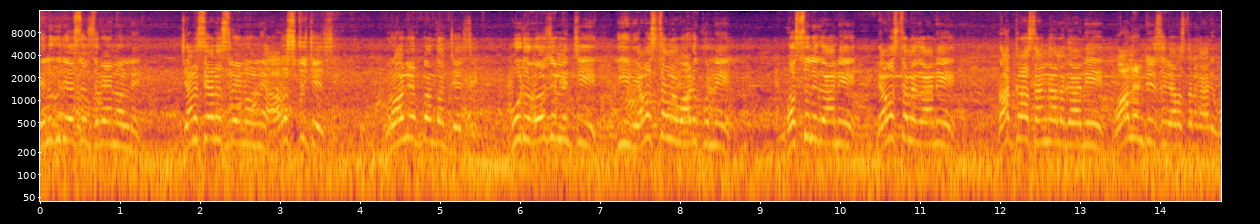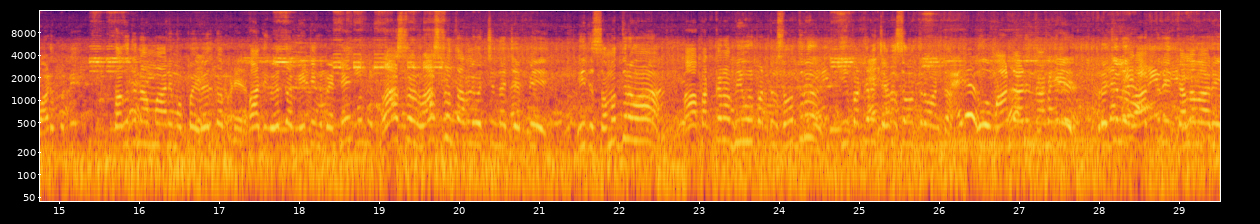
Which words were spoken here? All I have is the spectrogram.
తెలుగుదేశం శ్రేణుల్ని జనసేన శ్రేణుల్ని అరెస్టు చేసి గృహ నిర్బంధం చేసి మూడు రోజుల నుంచి ఈ వ్యవస్థలను వాడుకుని బస్సులు కానీ వ్యవస్థలు కానీ డాక్రా సంఘాలు కానీ వాలంటీర్స్ వ్యవస్థను కానీ వాడుకుని తగుదనమ్మా అని ముప్పై వేలతో పాతిక వేలతో మీటింగ్ పెట్టి రాష్ట్రం రాష్ట్రం తరలి వచ్చిందని చెప్పి ఇది సముద్రమా? ఆ పక్కన భీములపట్నం సముద్రం ఈ పక్కన జన సముద్రం అంట. నువ్వు మాట్లాడిన దానికి ప్రజలు రాత్రి తెల్లవారి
